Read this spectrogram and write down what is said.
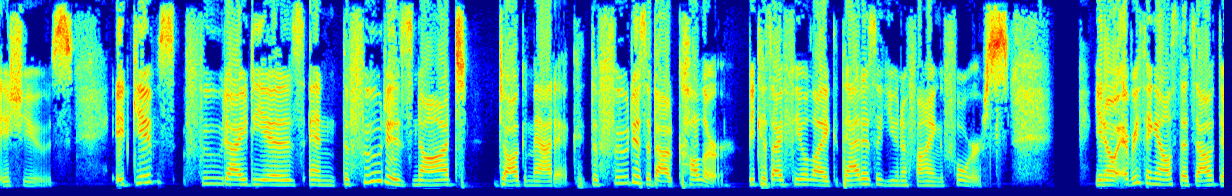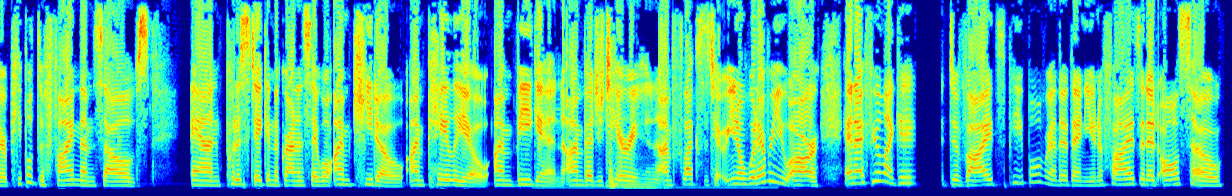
issues. It gives food ideas, and the food is not dogmatic. The food is about color because I feel like that is a unifying force. You know, everything else that's out there, people define themselves and put a stake in the ground and say, well, I'm keto, I'm paleo, I'm vegan, I'm vegetarian, mm. I'm flexitarian, you know, whatever you are. And I feel like it divides people rather than unifies. And it also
